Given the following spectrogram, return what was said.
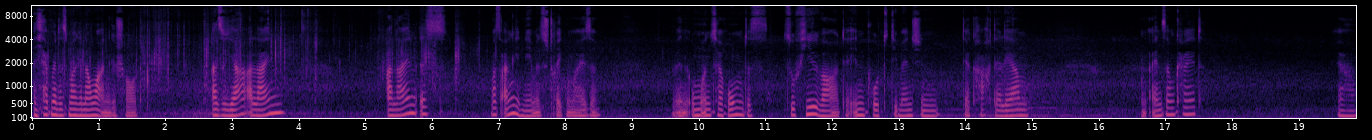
Ich habe mir das mal genauer angeschaut. Also ja, allein, allein ist was Angenehmes streckenweise. Wenn um uns herum das zu viel war, der Input, die Menschen, der Krach, der Lärm und Einsamkeit. Ja,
